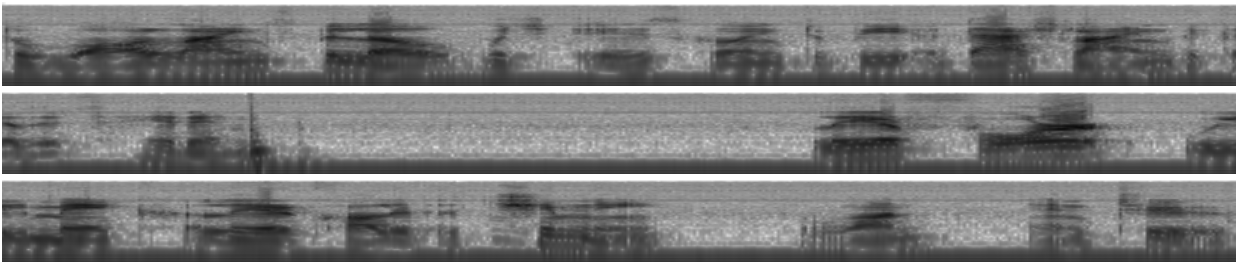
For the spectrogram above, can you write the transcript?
the wall lines below which is going to be a dash line because it's hidden layer 4 we'll make a layer call it a chimney. So 1 and 2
